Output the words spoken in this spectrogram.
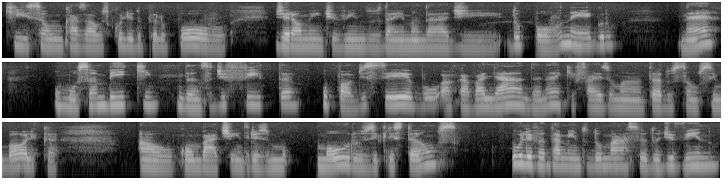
que são um casal escolhido pelo povo, geralmente vindos da Irmandade do Povo Negro, né? O Moçambique, dança de fita, o pau de sebo, a cavalhada, né? Que faz uma tradução simbólica ao combate entre os mouros e cristãos, o levantamento do mastro do divino,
